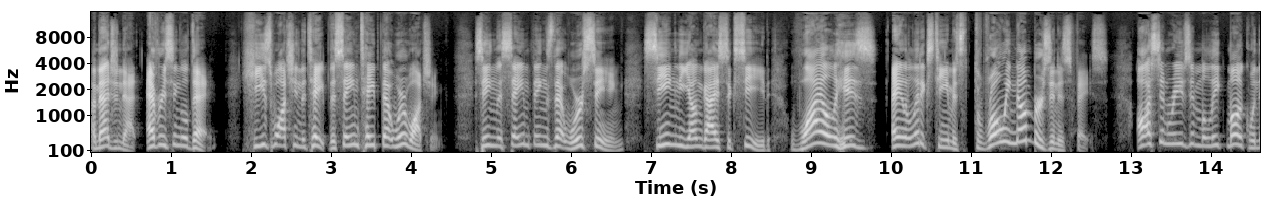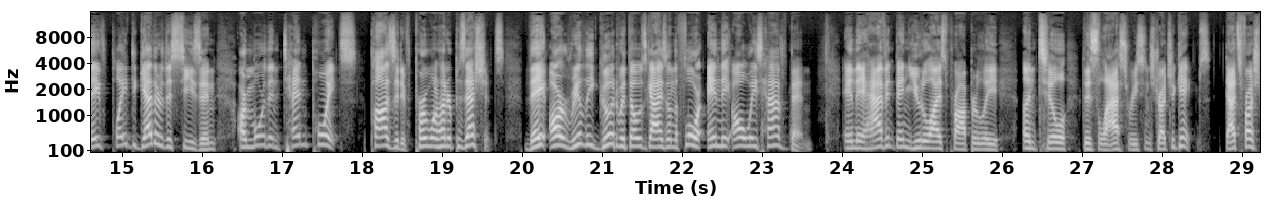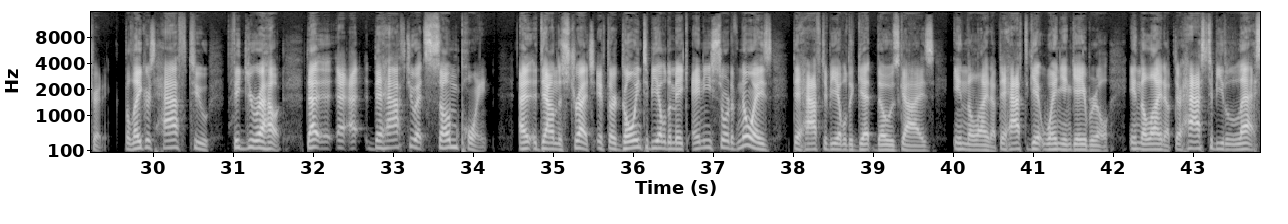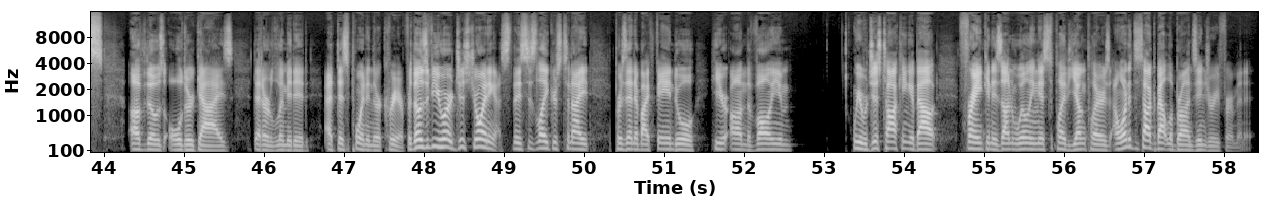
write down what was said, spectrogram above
Imagine that every single day. He's watching the tape, the same tape that we're watching, seeing the same things that we're seeing, seeing the young guys succeed while his analytics team is throwing numbers in his face. Austin Reaves and Malik Monk, when they've played together this season, are more than 10 points positive per 100 possessions. They are really good with those guys on the floor, and they always have been. And they haven't been utilized properly until this last recent stretch of games. That's frustrating. The Lakers have to figure out that uh, uh they have to at some point down the stretch, if they're going to be able to make any sort of noise, they have to be able to get those guys in the lineup. They have to get Wenyen Gabriel in the lineup. There has to be less of those older guys that are limited at this point in their career. For those of you who are just joining us, this is Lakers Tonight, presented by FanDuel here on the volume. We were just talking about Frank and his unwillingness to play the young players. I wanted to talk about LeBron's injury for a minute.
